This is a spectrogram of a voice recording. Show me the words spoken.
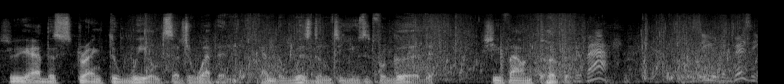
She had the strength to wield such a weapon, and the wisdom to use it for good. She found purpose. You're back. I see you've been busy.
